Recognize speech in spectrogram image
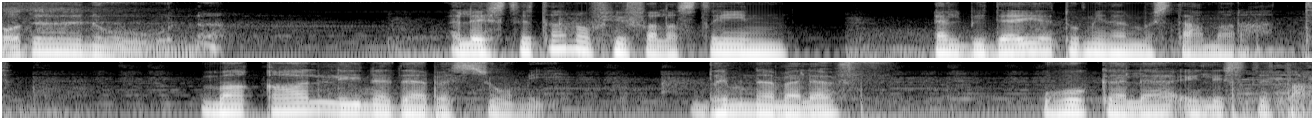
ودانون الاستيطان في فلسطين البداية من المستعمرات. مقال لنداب السومي ضمن ملف وكلاء الاستيطان.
